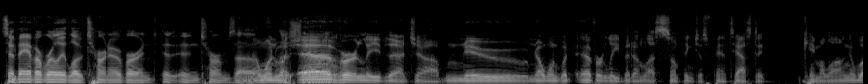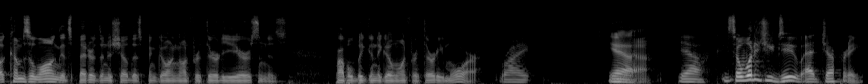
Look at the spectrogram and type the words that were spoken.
So they have a really low turnover in, in terms of No one would show. ever leave that job. No, no one would ever leave it unless something just fantastic came along. And what comes along that's better than a show that's been going on for 30 years and is probably going to go on for 30 more? Right. Yeah. Yeah. So, what did you do at Jeopardy?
